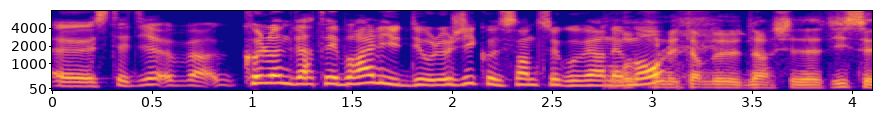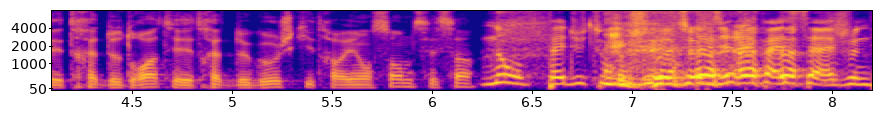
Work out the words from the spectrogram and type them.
euh, c'est-à-dire, colonne vertébrale et idéologique au sein de ce Pour gouvernement. reprendre les termes de Narcisse c'est les traites de droite et les traites de gauche qui travaillent ensemble, c'est ça? Non, pas du tout. Je, je ne dirais pas ça. Je, ne-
